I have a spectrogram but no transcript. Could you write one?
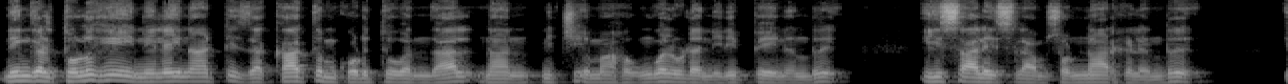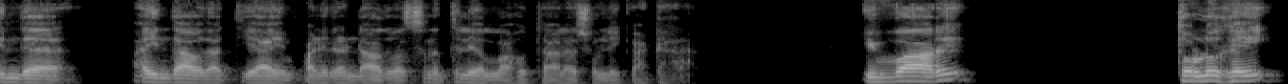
நீங்கள் தொழுகையை நிலைநாட்டி ஜக்காத்தும் கொடுத்து வந்தால் நான் நிச்சயமாக உங்களுடன் இருப்பேன் என்று ஈசா அலி இஸ்லாம் சொன்னார்கள் என்று இந்த ஐந்தாவது அத்தியாயம் பனிரெண்டாவது வசனத்தில் அல்லாஹு தாலா சொல்லி காட்டுகிறார். இவ்வாறு தொழுகை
